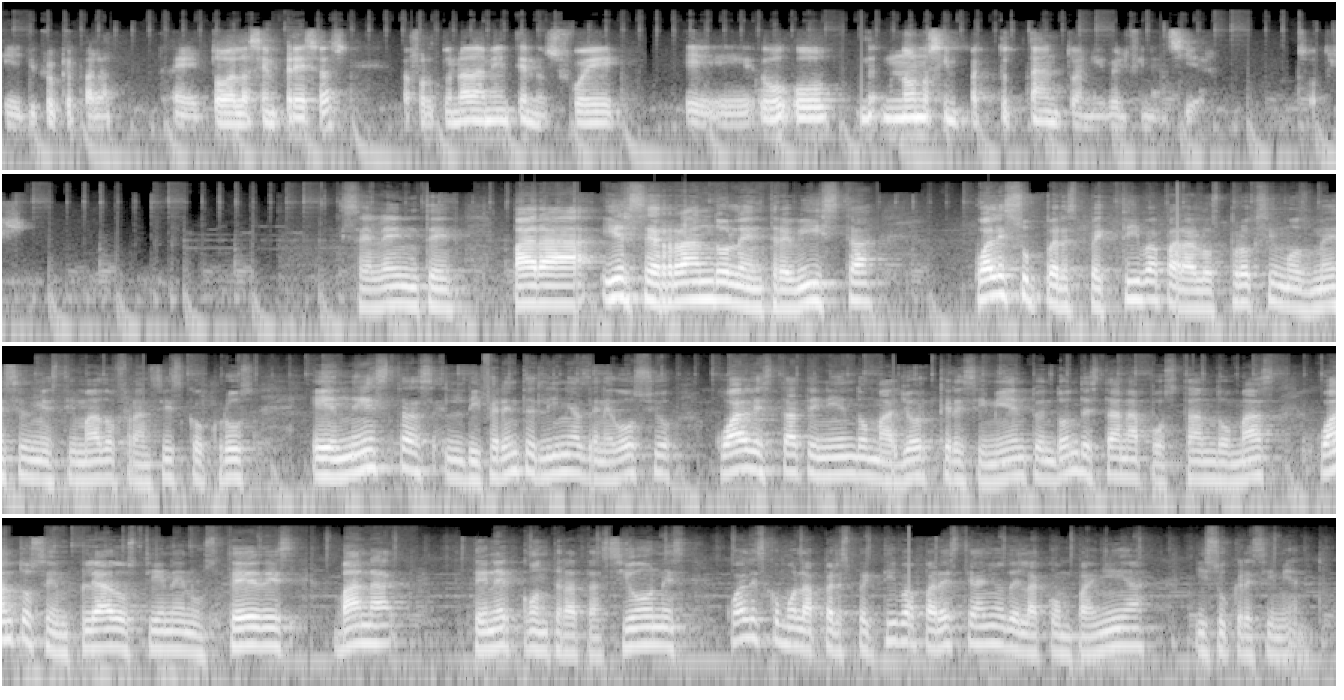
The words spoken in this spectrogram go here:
eh, yo creo que para eh, todas las empresas, afortunadamente nos fue eh, o no nos impactó tanto a nivel financiero nosotros. Excelente. Para ir cerrando la entrevista, ¿cuál es su perspectiva para los próximos meses, mi estimado Francisco Cruz? En estas diferentes líneas de negocio, ¿cuál está teniendo mayor crecimiento? ¿En dónde están apostando más? ¿Cuántos empleados tienen ustedes? ¿Van a tener contrataciones? ¿Cuál es como la perspectiva para este año de la compañía y su crecimiento?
